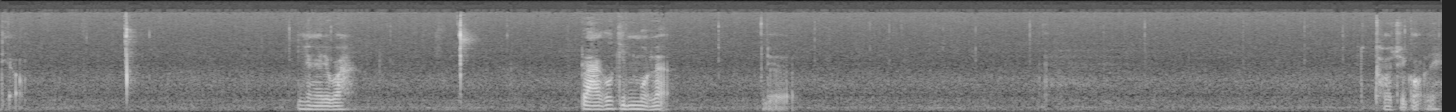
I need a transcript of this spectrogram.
เดี๋ยว ยังไงดีวะ ปลาก็กินหมดแล้ว เดี๋ยวถอดชุดเกาะเลย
